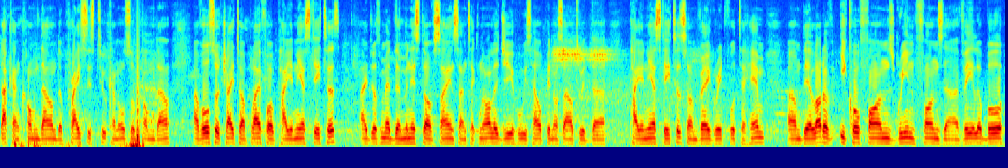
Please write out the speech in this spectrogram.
that can come down. The prices too can also come down. I've also tried to apply for pioneer status. I just met the Minister of Science and Technology who is helping us out with the pioneer status, so I'm very grateful to him. Um, there are a lot of eco funds, green funds that are available.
